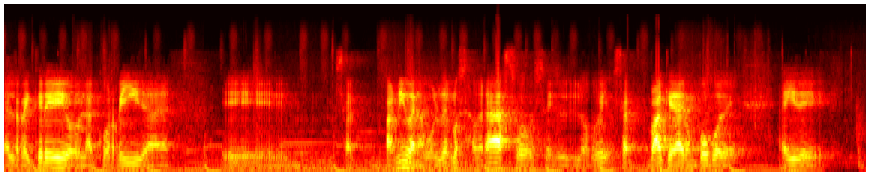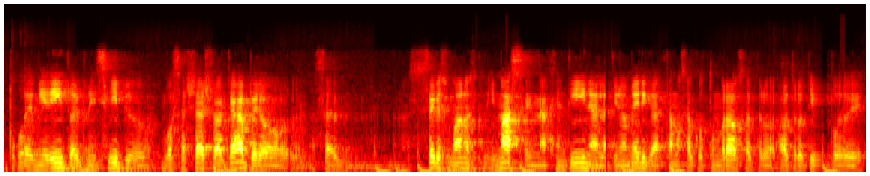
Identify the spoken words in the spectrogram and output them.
El recreo, la corrida, eh, para mí van a volver los abrazos, sea, va a quedar un poco de ahí de un poco de miedito al principio, vos allá, yo acá, pero o sea, seres humanos y más en Argentina, en Latinoamérica, estamos acostumbrados a otro, tipo de,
